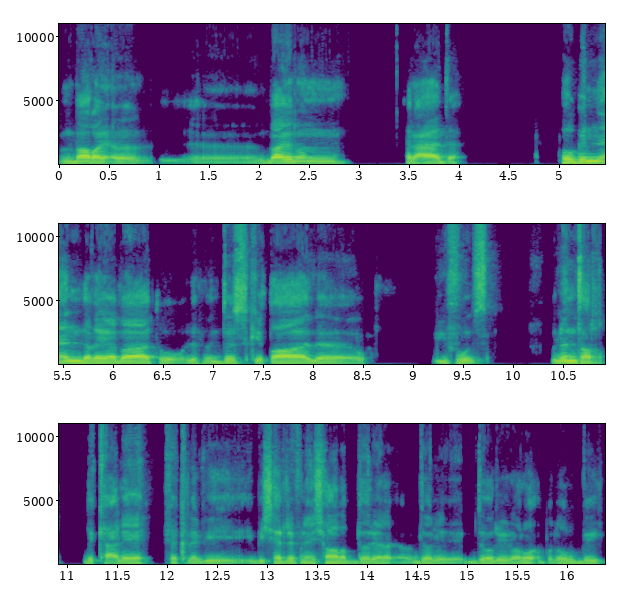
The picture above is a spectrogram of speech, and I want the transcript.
مباراة آه، آه، بايرن كالعادة. فوق إن عنده غيابات وليفاندوسكي طالع ويفوز. والإنتر لك عليه شكله بي بيشرفنا إن شاء الله بدوري بدوري بدوري الأوروبي.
